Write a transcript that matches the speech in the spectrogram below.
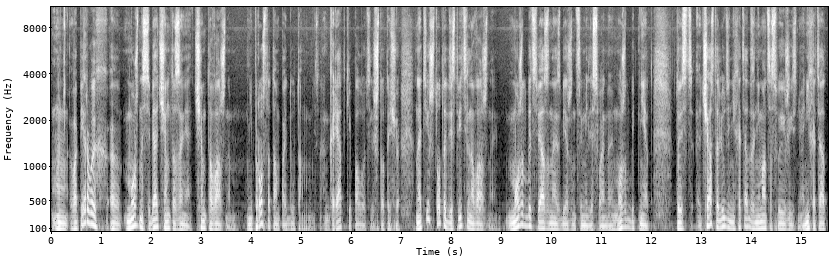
во-первых, э, можно себя чем-то занять, чем-то важным. Не просто там пойду там, не знаю, грядки полоть или что-то еще. Найти что-то действительно важное. Может быть, связанное с беженцами или с войной, может быть, нет. То есть часто люди не хотят заниматься своей жизнью. Они хотят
